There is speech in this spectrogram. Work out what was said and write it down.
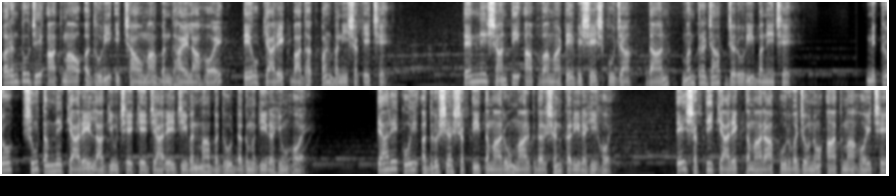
પરંતુ જે આત્માઓ અધૂરી ઈચ્છાઓમાં બંધાયેલા હોય તેઓ ક્યારેક બાધક પણ બની શકે છે. તેમને શાંતિ આપવા માટે વિશેષ પૂજા, દાન મંત્રજાપ જરૂરી બને છે. મિત્રો, શું તમને ક્યારેય લાગ્યું છે કે જ્યારે જીવનમાં બધું ડગમગી રહ્યું હોય, ત્યારે કોઈ અદૃશ્ય શક્તિ તમારું માર્ગદર્શન કરી રહી હોય? તે શક્તિ ક્યારેક તમારા પૂર્વજોનો આત્મા હોય છે,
